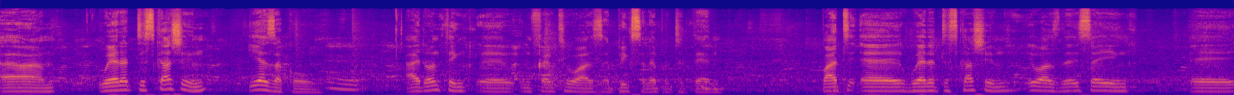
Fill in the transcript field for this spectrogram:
um, we had a discussion years ago I don't think uh, in fact he was a big celebrity then but uh, we had a discussion he was saying uh,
